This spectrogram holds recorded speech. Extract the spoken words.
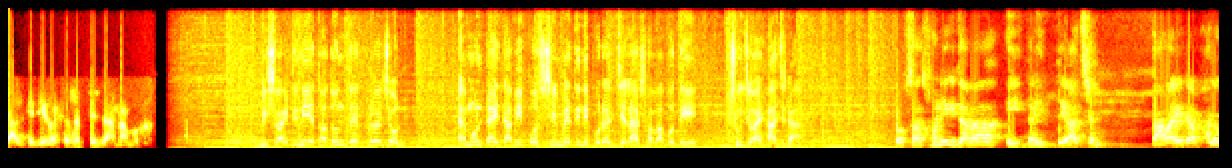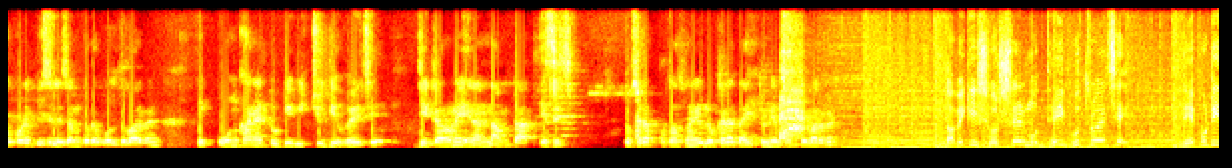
কালকে জেলা শাসককে জানাব। বিষয়টি নিয়ে তদন্তের প্রয়োজন এমনটাই দাবি পশ্চিম মেদিনীপুরের জেলা সভাপতি সুজয় হাজরা। প্রশাসনিক যারা এই দায়িত্বে আছেন তারা এটা ভালো করে বিশ্লেষণ করে বলতে পারবেন যে কোনখানে ত্রুটি বিচ্যুতি হয়েছে যে কারণে এনার নামটা এসেছে। তো সেটা প্রশাসনিক লোকেরা দায়িত্ব নিয়ে বলতে পারবেন তবে কি শস্যের মধ্যেই ভূত রয়েছে? ডেপুটি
